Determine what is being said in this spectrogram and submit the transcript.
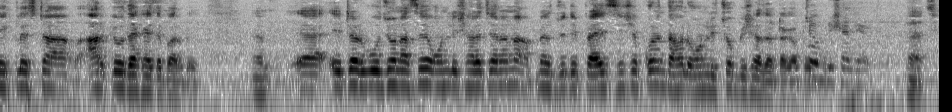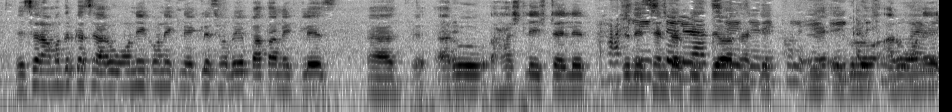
নেকলেসটা আর কেউ দেখাইতে পারবে। এটার ওজন আছে অনলি সাড়ে চার আনা। আপনার যদি প্রাইস হিসেব করেন তাহলে অনলি চব্বিশ হাজার টাকা পড়বে। হ্যাঁ। এছাড়া আমাদের কাছে আরও অনেক অনেক নেকলেস হবে পাতা নেকলেস আরও হাসলি স্টাইলের যদি সেন্টার পিস দেওয়া থাকে হ্যাঁ, এগুলো আরও অনেক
